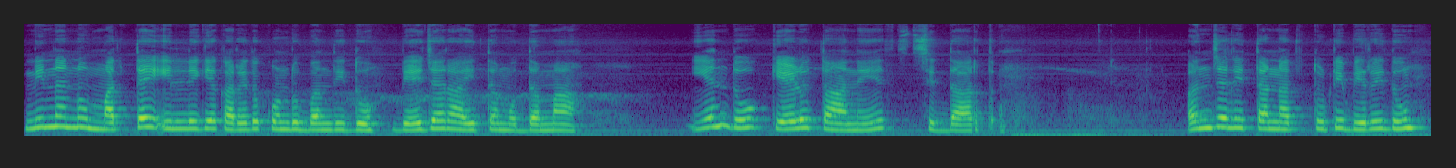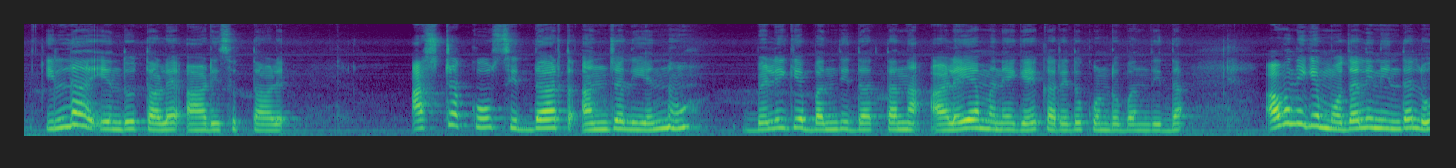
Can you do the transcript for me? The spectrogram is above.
ನಿನ್ನನ್ನು ಮತ್ತೆ ಇಲ್ಲಿಗೆ ಕರೆದುಕೊಂಡು ಬಂದಿದ್ದು ಬೇಜಾರಾಯಿತ ಮುದ್ದಮ್ಮ ಎಂದು ಕೇಳುತ್ತಾನೆ ಸಿದ್ಧಾರ್ಥ್. ಅಂಜಲಿ ತನ್ನ ತುಟಿ ಬಿರಿದು, ಇಲ್ಲ ಎಂದು ತಲೆ ಆಡಿಸುತ್ತಾಳೆ. ಅಷ್ಟಕ್ಕೂ ಸಿದ್ಧಾರ್ಥ್ ಅಂಜಲಿಯನ್ನು ಬೆಳಿಗ್ಗೆ ಬಂದಿದ್ದ ತನ್ನ ಹಳೆಯ ಮನೆಗೆ ಕರೆದುಕೊಂಡು ಬಂದಿದ್ದ. ಅವನಿಗೆ ಮೊದಲಿನಿಂದಲೂ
